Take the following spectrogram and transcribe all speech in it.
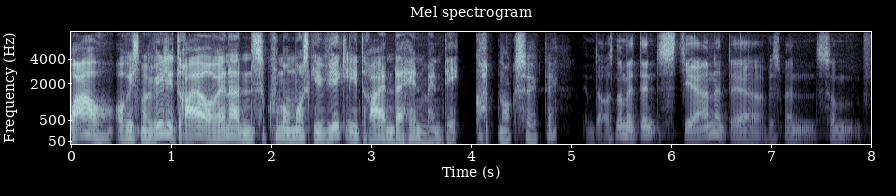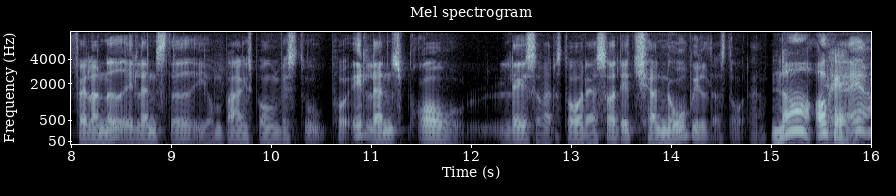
Wow, og hvis man virkelig drejer og vender den, så kunne man måske virkelig dreje den derhen, men det er godt nok søgt, ikke? Jamen, der er også noget med den stjerne der, hvis man som falder ned et eller andet sted i åbenbaringsbogen, hvis du på et eller andet sprog læser, hvad der står der, så er det Tjernobyl, der står der. Nå, okay. Ja, ja.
